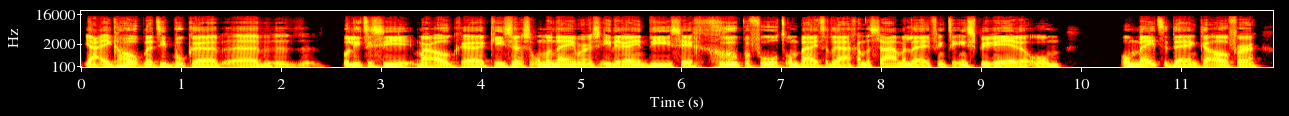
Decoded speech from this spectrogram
ja, ik hoop met die boeken uh, politici, maar ook kiezers, ondernemers, iedereen die zich geroepen voelt om bij te dragen aan de samenleving, te inspireren om, om mee te denken over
